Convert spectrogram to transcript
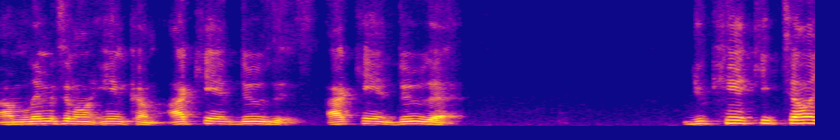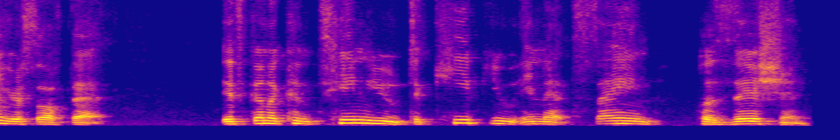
I'm limited on income. I can't do this. I can't do that. You can't keep telling yourself that. It's going to continue to keep you in that same position.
